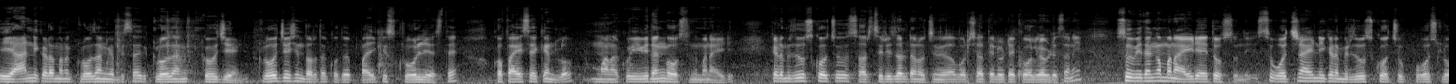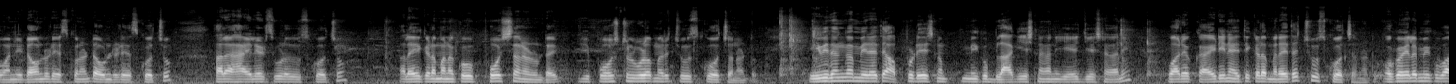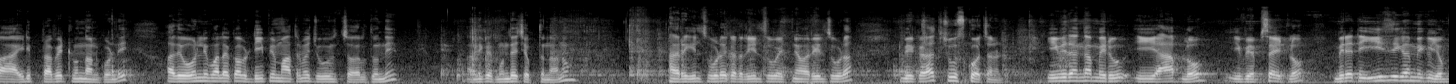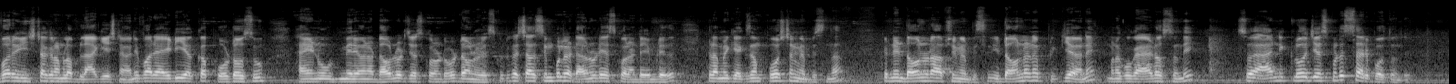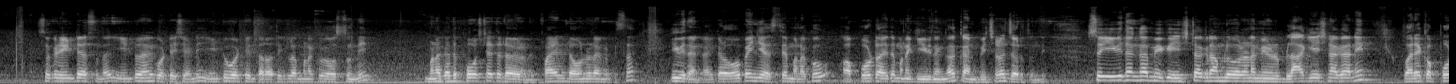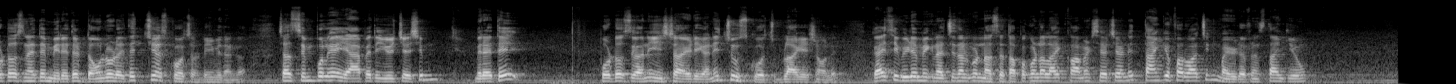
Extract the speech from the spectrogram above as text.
ఈ యాడ్ని ఇక్కడ మనకు క్లోజ్ అని కనిపిస్తుంది. ఇది క్లోజ్ అని క్లోజ్ చేయండి. క్లోజ్ చేసిన తర్వాత కొద్దిగా పైకి స్క్రోల్ చేస్తే ఒక ఫైవ్ సెకండ్లో మనకు ఈ విధంగా వస్తుంది మన ఐడి. ఇక్కడ మీరు చూసుకోవచ్చు సర్చ్ రిజల్ట్ అని వచ్చింది కదా వర్ష తెలుగు టెక్ కోల్గా వీడియోస్ అని. సో ఈ విధంగా మన ఐడి అయితే వస్తుంది. సో వచ్చిన ఐడిని ఇక్కడ మీరు చూసుకోవచ్చు పోస్ట్లో అన్ని డౌన్లోడ్ చేసుకోవాలంటే డౌన్లోడ్ చేసుకోవచ్చు. అలా హైలైట్స్ కూడా చూసుకోవచ్చు. అలాగే ఇక్కడ మనకు పోస్ట్ అనేవి ఉంటాయి. ఈ పోస్టులు కూడా మరి చూసుకోవచ్చు అన్నట్టు. ఈ విధంగా మీరైతే అప్పుడు చేసిన మీకు బ్లాక్ చేసినా కానీ ఏది చేసినా కానీ వారి యొక్క ఐడిని అయితే ఇక్కడ మీరైతే చూసుకోవచ్చు అన్నట్టు. ఒకవేళ మీకు ఆ ఐడి ప్రైవేట్లో ఉందనుకోండి అది ఓన్లీ వాళ్ళ యొక్క డీపీ మాత్రమే చూపించగలుగుతుంది. అందుకే ముందే చెప్తున్నాను. ఆ రీల్స్ కూడా ఇక్కడ రీల్స్ పెట్టిన రీల్స్ కూడా మీరు ఇక్కడ చూసుకోవచ్చు అన్నట్టు. ఈ విధంగా మీరు ఈ యాప్లో ఈ వెబ్సైట్లో మీరైతే ఈజీగా మీకు ఎవ్వరు ఇన్స్టాగ్రామ్లో బ్లాక్ చేసినా కానీ వారి ఐడి యొక్క ఫొటోస్ అండ్ మీరు ఏమైనా డౌన్లోడ్ చేసుకోవాలంటే కూడా డౌన్లోడ్ చేసుకోవచ్చు. చాలా సింపుల్గా డౌన్లోడ్ చేసుకోవాలంటే ఏం లేదు. ఇక్కడ మీకు ఎగ్జామ్ పోస్ట్ అని కనిపిస్తుందా? ఇక్కడ నేను డౌన్లోడ్ ఆప్షన్ కనిపిస్తుంది. ఈ డౌన్లోడ్ క్లిక్ చేయగానే మనకు ఒక యాడ్ వస్తుంది. సో యాడ్ని క్లోజ్ చేసుకుంటే సరిపోతుంది. సో ఇక్కడ ఇంటూ వస్తుంది. ఇంటూ అనేది కొట్టేసేయండి. ఇంటూ కొట్టిన తర్వాత ఇక్కడ మనకు వస్తుంది. మనకైతే పోస్ట్ అయితే డౌన్లోడ్ ఫైల్ డౌన్లోడ్ అనిపిస్తా ఈ విధంగా ఇక్కడ ఓపెన్ చేస్తే మనకు ఆ ఫోటో అయితే మనకి ఈ విధంగా కనిపించడం జరుగుతుంది. సో ఈ విధంగా మీకు ఇన్స్టాగ్రామ్లో ఎవరైనా మీరు బ్లాగ్ చేసినా కానీ వారి యొక్క ఫొటోస్ని అయితే మీరైతే డౌన్లోడ్ అయితే చేసుకోవచ్చు అండి ఈ విధంగా. చాలా సింపుల్గా ఈ యాప్ అయితే యూజ్ చేసి మీరైతే ఫొటోస్ కానీ ఇన్స్టా ఐడి కానీ చూసుకోవచ్చు బ్లాగ్ చేసిన వాళ్ళే. గైస్ ఈ వీడియో మీకు నచ్చింది అనుకుంటున్నా సార్ తప్పకుండా లైక్ కామెంట్ షేర్ చేయండి. Thank you for watching my video friends thank you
